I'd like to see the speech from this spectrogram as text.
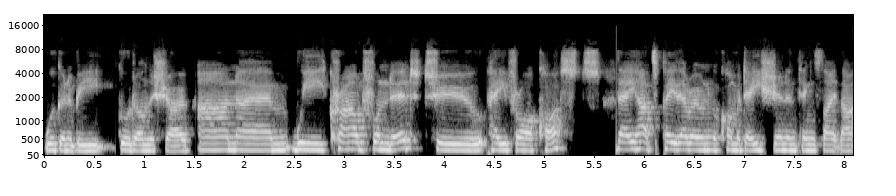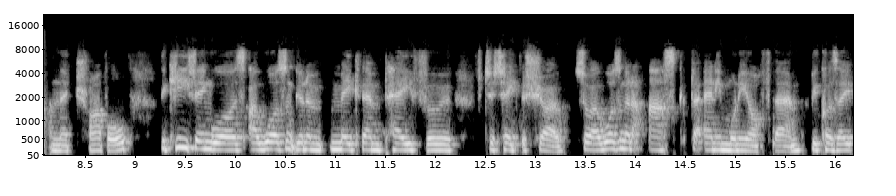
were going to be good on the show. And um, we crowdfunded to pay for our costs. They had to pay their own accommodation and things like that and their travel. The key thing was I wasn't going to make them pay for to take the show. So I wasn't going to ask for any money off them because I,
